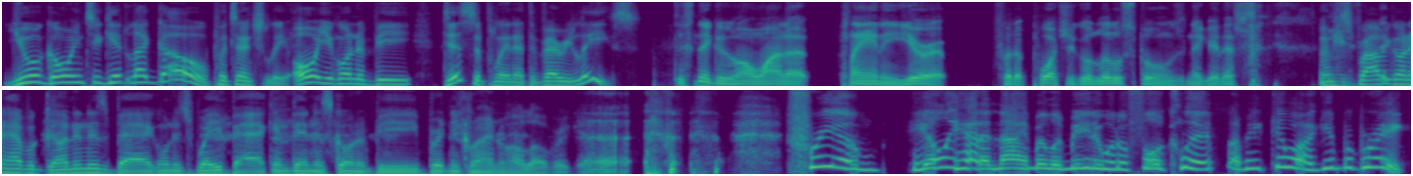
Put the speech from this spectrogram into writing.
you are going to get let go potentially, or you're going to be disciplined at the very least. This nigga gonna wind up playing in Europe for the Portugal Little Spoons, nigga. That's And he's probably going to have a gun in his bag on his way back, and then it's going to be Brittney Griner all over again. uh, free him. He only had a nine millimeter with a full clip. I mean, come on, give him a break.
